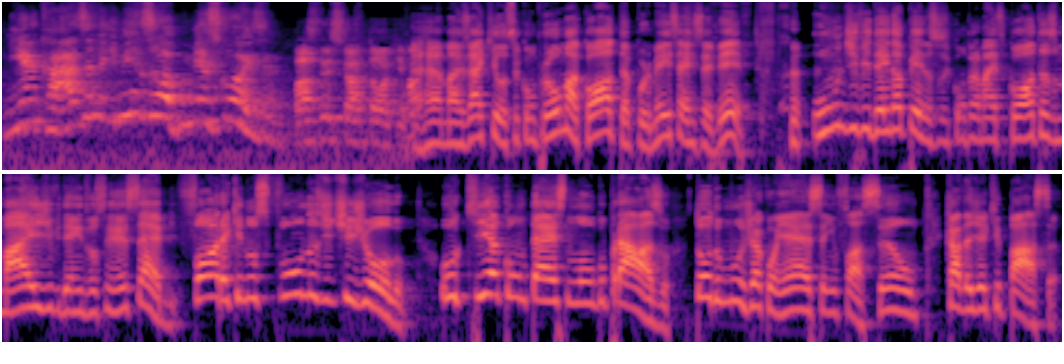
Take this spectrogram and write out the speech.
Minha casa e minhas roupas, minhas coisas. Passa nesse cartão aqui. É, mas é aquilo, você comprou uma cota por mês, você vai receber um dividendo apenas. Se você compra mais cotas, mais dividendos você recebe. Fora que nos fundos de tijolo, o que acontece no longo prazo? Todo mundo já conhece a inflação, cada dia que passa.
